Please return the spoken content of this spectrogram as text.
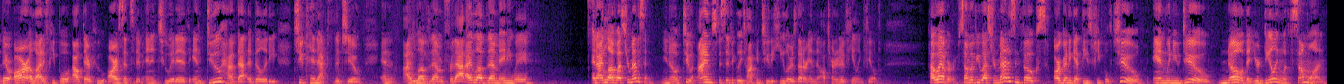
there are a lot of people out there who are sensitive and intuitive and do have that ability to connect the two. And I love them for that. I love them anyway. And I love Western medicine, you know, too. I'm specifically talking to the healers that are in the alternative healing field. However, some of you Western medicine folks are going to get these people too. And when you do, know that you're dealing with someone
